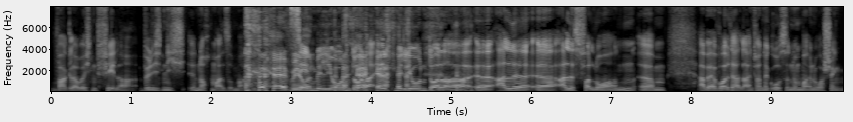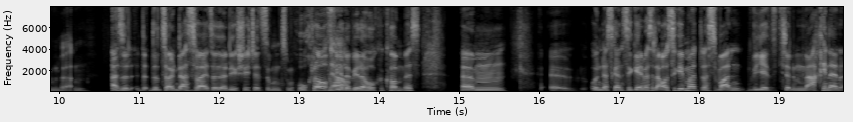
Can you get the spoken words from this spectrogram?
war, glaube ich, ein Fehler. Würde ich nicht nochmal so machen. 10 Millionen. Millionen Dollar, 11 Millionen Dollar, äh, alle, äh, alles verloren. Ähm, aber er wollte halt einfach eine große Nummer in Washington werden. Also sozusagen, das war jetzt die Geschichte zum, zum Hochlauf, ja. wie er wieder hochgekommen ist. Ähm, äh, und das ganze Geld, was er da ausgegeben hat, das waren, wie jetzt dann im Nachhinein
